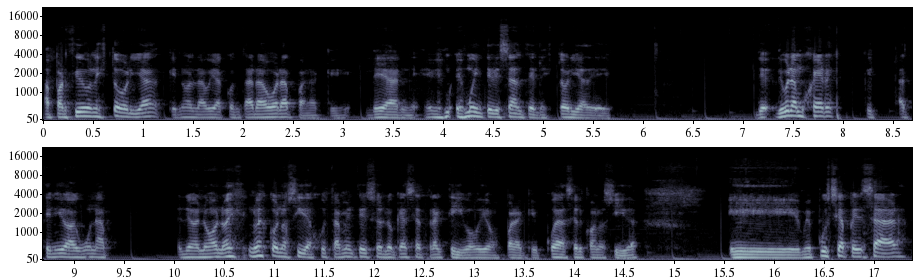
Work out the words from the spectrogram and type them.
a partir de una historia, que no la voy a contar ahora para que lean, es, muy interesante la historia de, de, de una mujer que ha tenido alguna... No, no, no es, no es conocida, justamente eso es lo que hace atractivo, digamos, para que pueda ser conocida. Eh, me puse a pensar,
